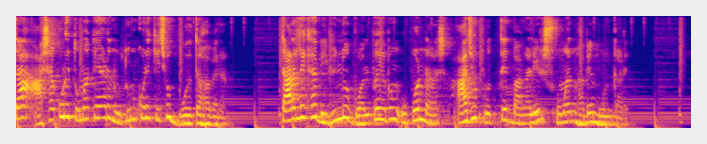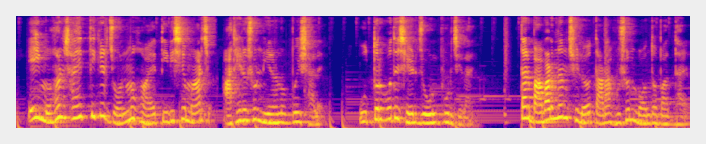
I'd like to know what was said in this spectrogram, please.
তা আশা করি তোমাকে আর নতুন করে কিছু বলতে হবে না। তার লেখা বিভিন্ন গল্প এবং উপন্যাস আজও প্রত্যেক বাঙালির সমানভাবে মন কাড়ে। এই মহান সাহিত্যিকের জন্ম হয় তিরিশে মার্চ আঠেরোশো নিরানব্বই সালে উত্তরপ্রদেশের জৌনপুর জেলায়। তার বাবার নাম ছিল তারাভূষণ বন্দ্যোপাধ্যায়,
